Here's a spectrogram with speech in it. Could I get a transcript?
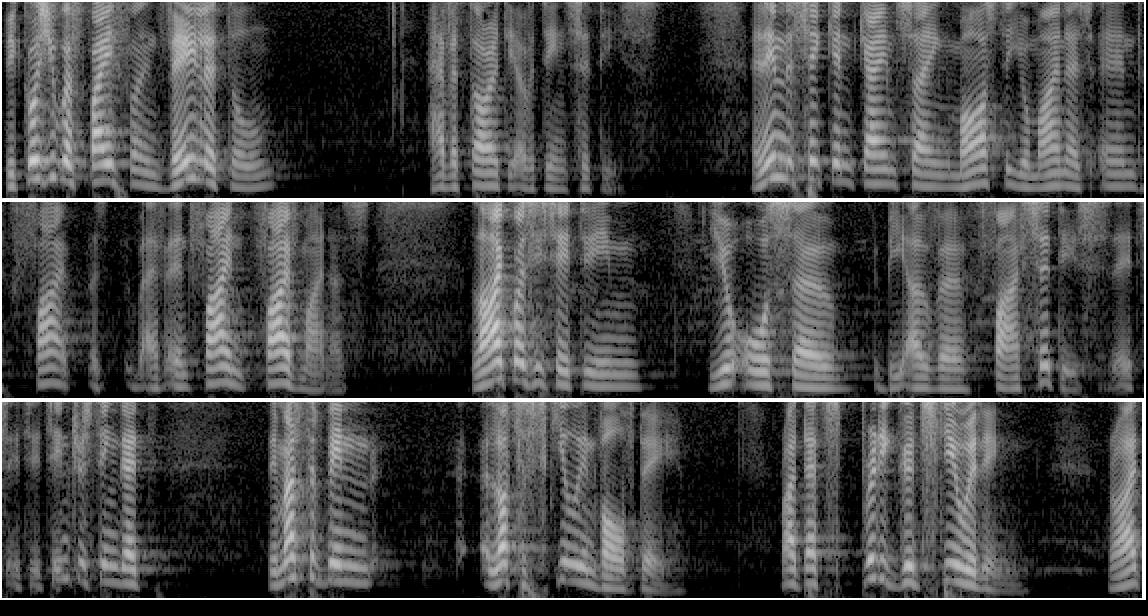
Because you were faithful in very little, have authority over 10 cities. And then the second came saying, Master, your mina has earned five, have earned five, five minas. Likewise, he said to him, You also be over five cities. It's, it's, it's interesting that there must have been lots of skill involved there. Right? That's pretty good stewarding. Right?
